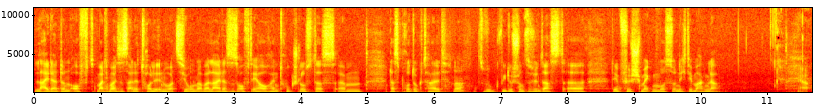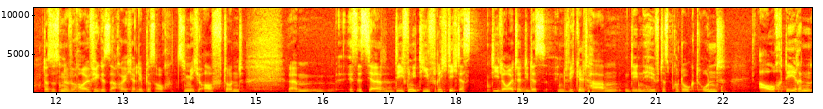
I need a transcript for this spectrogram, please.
leider dann oft, manchmal ist es eine tolle Innovation, aber leider ist es oft eher auch ein Trugschluss, dass ähm, das Produkt halt, ne, so, wie du schon so schön sagst, äh, dem Fisch schmecken muss und nicht dem Angler. Ja, das ist eine häufige Sache. Ich erlebe das auch ziemlich oft und ähm, es ist ja definitiv richtig, dass die Leute, die das entwickelt haben, denen hilft das Produkt und auch deren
